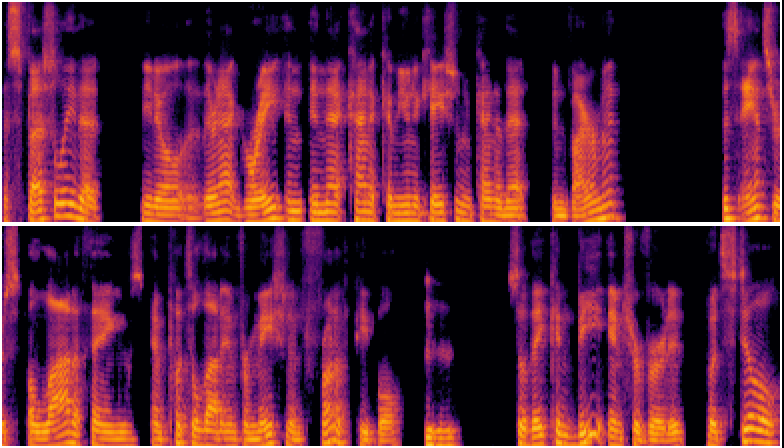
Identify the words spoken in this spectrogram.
especially that you know they're not great in in that kind of communication, kind of that environment this answers a lot of things and puts a lot of information in front of people mm-hmm. so they can be introverted but still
